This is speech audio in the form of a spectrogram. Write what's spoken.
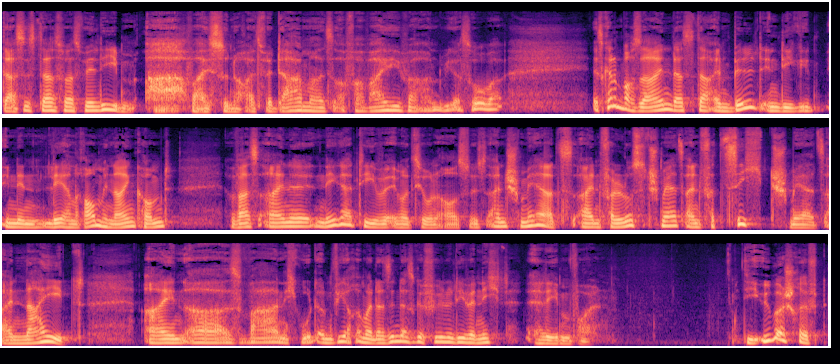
Das ist das, was wir lieben. Ach, weißt du noch, als wir damals auf Hawaii waren, wie das so war. Es kann aber auch sein, dass da ein Bild in, die, in den leeren Raum hineinkommt, was eine negative Emotion auslöst. Ein Schmerz, ein Verlustschmerz, ein Verzichtschmerz, ein Neid, ein, ah, es war nicht gut und wie auch immer, dann sind das Gefühle, die wir nicht erleben wollen. Die Überschrift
